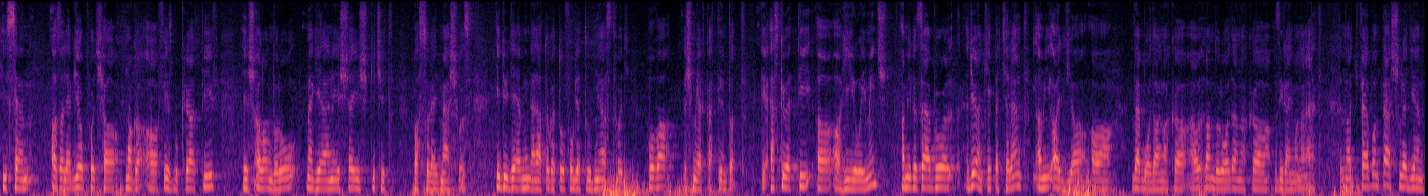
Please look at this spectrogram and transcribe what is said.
hiszen az a legjobb, hogyha maga a Facebook kreatív és a landoló megjelenése is kicsit passzol egymáshoz. Így ugye minden látogató fogja tudni azt, hogy hova és miért kattintott. Ezt követi a, a Hero Image, ami igazából egy olyan képet jelent, ami adja a weboldalnak, a, a landoló oldalnak az irányvonalát. Nagy felbontású legyen,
